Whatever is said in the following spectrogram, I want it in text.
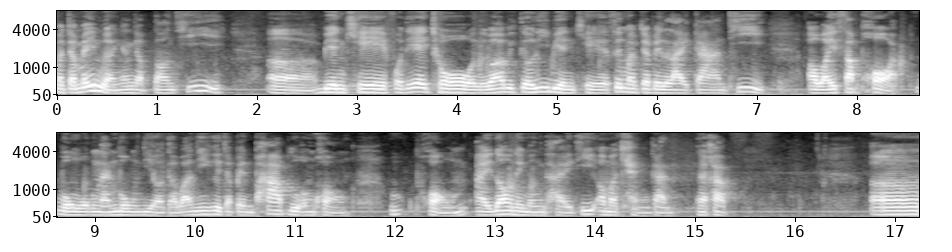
มันจะไม่เหมือนกันกับตอนที่เอ่อ BNK48 Show หรือว่า Victory BNK ซึ่งมันจะเป็นรายการที่เอาไว้ support วงวงนั้นวงเดียว แต่ว่านี่คือจะเป็นภาพรวมของของไอดอลในเมืองไทยที่เอามาแข่งกันนะครับ เอ่อ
